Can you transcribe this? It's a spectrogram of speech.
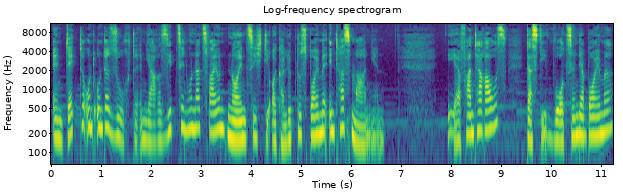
entdeckte und untersuchte im Jahre 1792 die Eukalyptusbäume in Tasmanien. Er fand heraus, dass die Wurzeln der Bäume,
